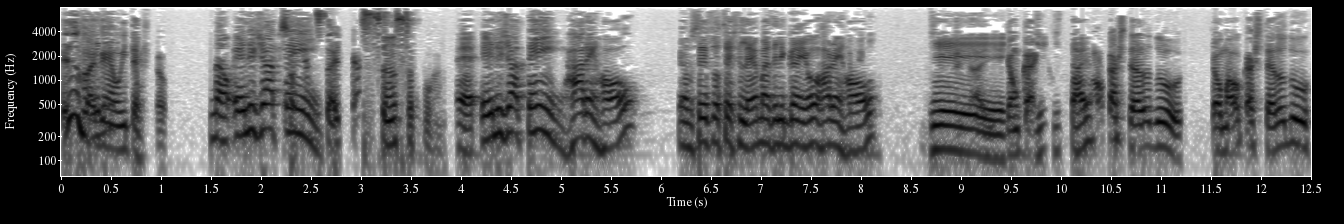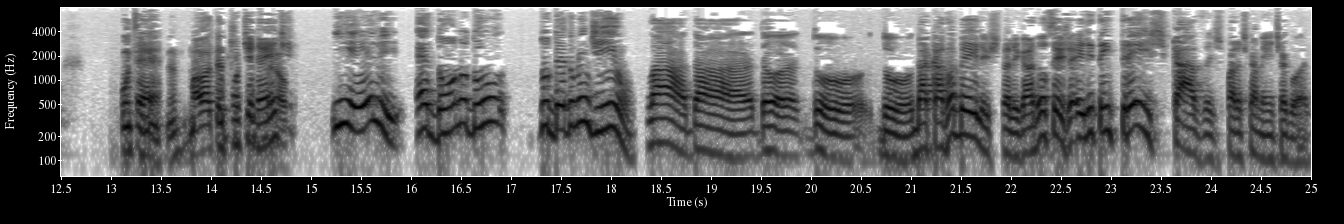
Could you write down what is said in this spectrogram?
Ele não vai ele... ganhar o Interfell. Não, ele já só tem. Só é Sansa, porra. É, ele já tem Harrenhal. Eu não sei se vocês se lembram, mas ele ganhou Harrenhal de. Que é um, de, de, de, um castelo do, que é o maior castelo do continente, é, né? Maior até do continente. E ele é dono do, do dedo mindinho, lá da, do, do, do, da casa Baelish, tá ligado? Ou seja, ele tem três casas praticamente agora.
